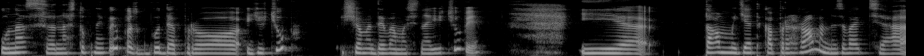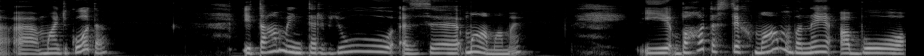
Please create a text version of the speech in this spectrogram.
У нас наступний випуск буде про YouTube, що ми дивимося на YouTube. І там є така програма, називається е, Мать Года. І там інтерв'ю з мамами. І багато з цих мам вони або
